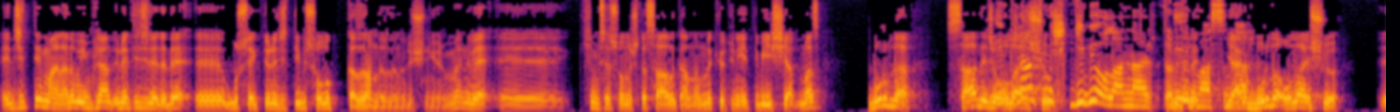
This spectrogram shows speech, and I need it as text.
e, ciddi manada bu implant üreticileri de e, bu sektöre ciddi bir soluk kazandırdığını düşünüyorum ben ve e, kimse sonuçta sağlık anlamında kötü niyetli bir iş yapmaz. Burada sadece olay şu. İmplantmış gibi olanlar Tabii diyelim tabii. aslında. Yani burada olay şu. e,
